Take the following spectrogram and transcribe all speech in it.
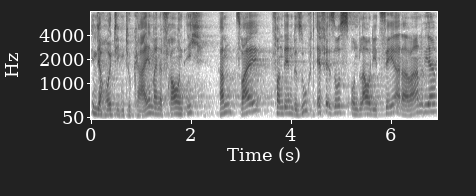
In der heutigen Türkei, meine Frau und ich haben zwei von denen besucht, Ephesus und Laodicea, da waren wir.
